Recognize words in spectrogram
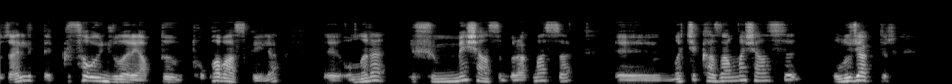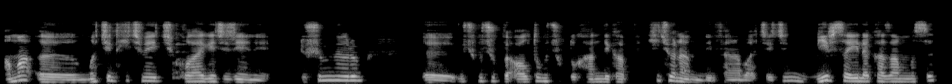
özellikle kısa oyunculara yaptığı topa baskıyla e, onlara düşünme şansı bırakmazsa e, maçı kazanma şansı olacaktır. Ama e, maçın hiç ve hiç kolay geçeceğini düşünmüyorum. E, 3.5 ve 6.5'luk handikap hiç önemli değil Fenerbahçe için. Bir sayıyla kazanması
